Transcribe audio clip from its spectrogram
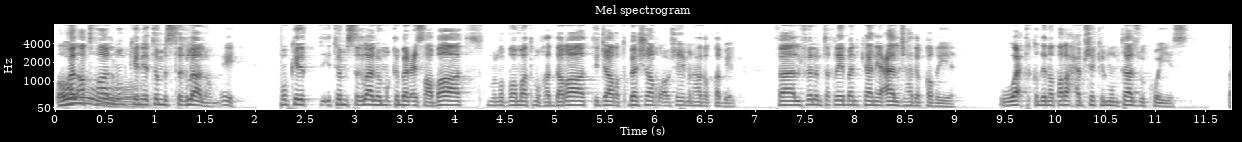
وهالأطفال. ممكن يتم استغلالهم إيه. ممكن يت- يتم استغلالهم من قبل عصابات منظمات مخدرات تجارة بشر أو شيء من هذا القبيل. فالفيلم تقريبا كان يعالج هذه القضية وأعتقد إنه طرحها بشكل ممتاز وكويس. ف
